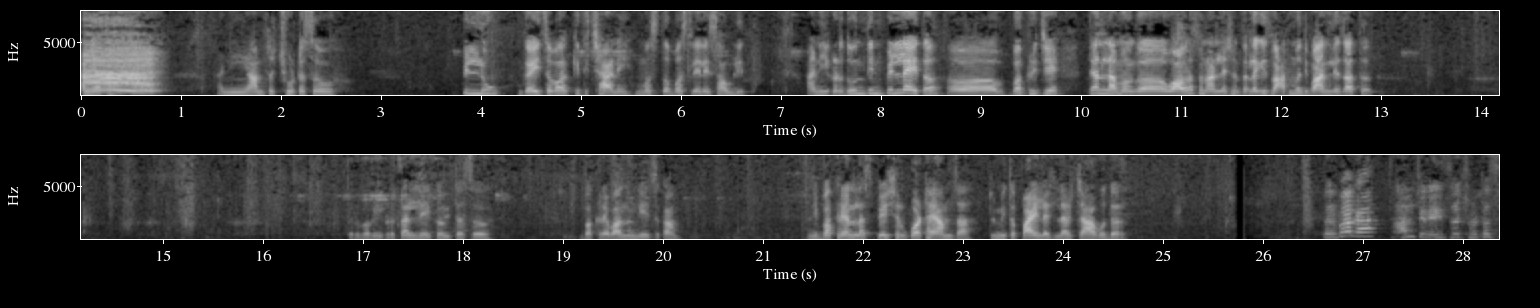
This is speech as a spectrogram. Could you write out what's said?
आणि आता आणि आमचं छोटस पिल्लू गाईचं बघा किती छान आहे. मस्त बसलेले सावलीत. आणि इकडे दोन तीन पिल्ल आहेत बकरीचे. त्यांना मग वावरातून आणल्यानंतर लगेच आतमध्ये बांधले जातं. तर बघा इकडे चाललंय कविताचं. बकऱ्या बांधून घ्यायचं काम. आणि बकऱ्यांना स्पेशल गोठा आहे आमचा. तुम्ही तर पाहिलं अगोदर. तर बघा आमच्या गाईचं छोटस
